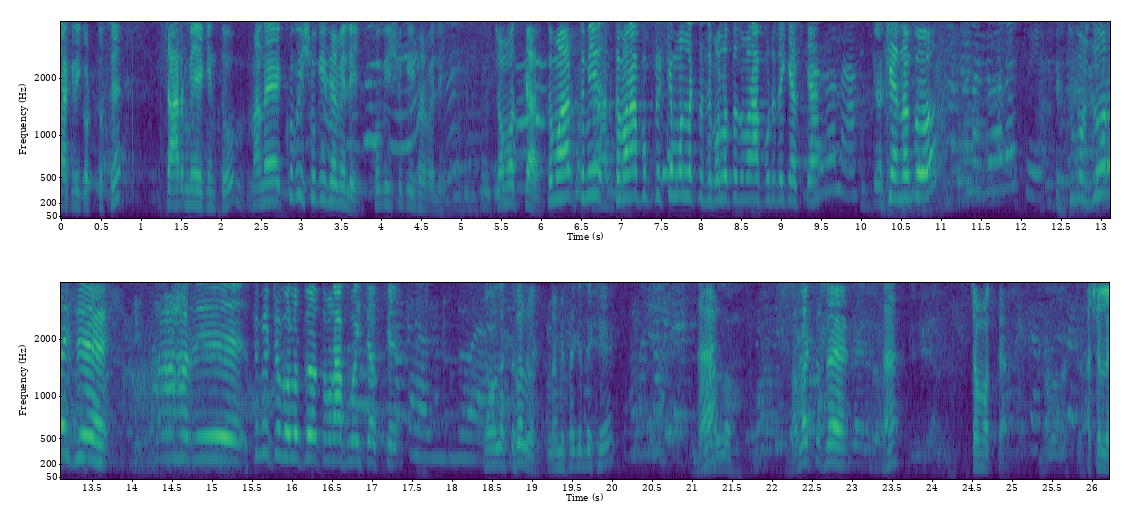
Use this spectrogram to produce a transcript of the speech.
চাকরি করতেছে। চার মেয়ে কিন্তু। মানে খুবই সুখী ফ্যামিলি খুবই সুখী ফ্যামিলি চমৎকার। তোমার তুমি তোমার আপুকে কেমন লাগতেছে বলো তো তোমার আপুরে দেখি আজকে? কেন গো? আমার জ্বর আছে। তোমার জ্বর আইছে? আরে তুমি একটু বলো তো তোমার আপু আইছে আজকে? কেমন লাগতেছে? লামিসাকে দেখে। হ্যাঁ? ভালো। ভালো লাগতেছে? হ্যাঁ? চমৎকার। আসলে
